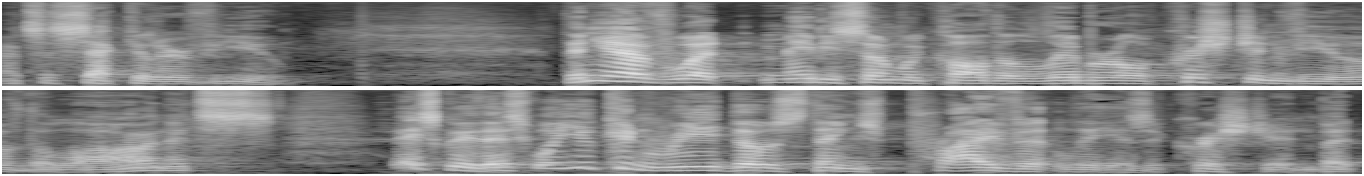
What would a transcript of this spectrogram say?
That's a secular view. Then you have what maybe some would call the liberal Christian view of the law, and it's basically this well, you can read those things privately as a Christian, but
